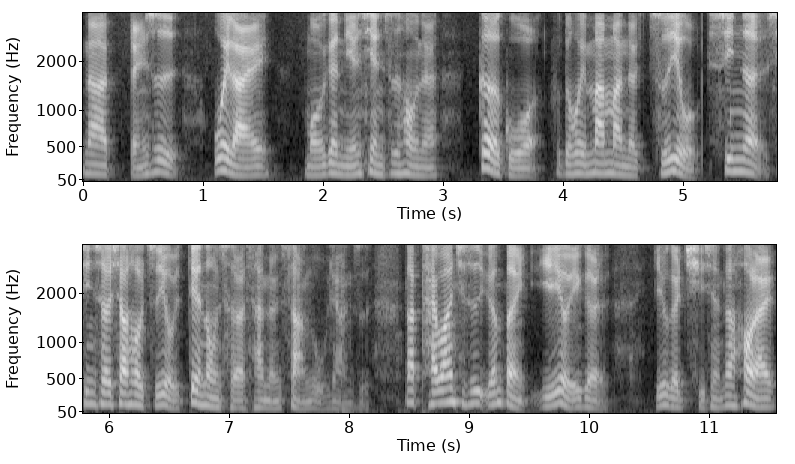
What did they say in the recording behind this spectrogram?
那等于是未来某一个年限之后呢，各国都会慢慢的只有新的新车销售只有电动车才能上路这样子。那台湾其实原本也有一个也有个期限，但后来。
